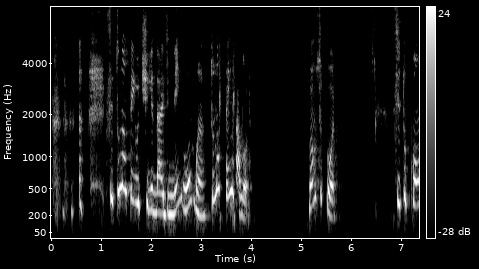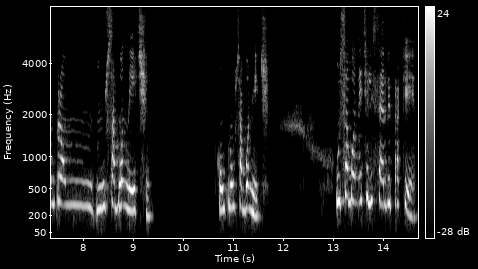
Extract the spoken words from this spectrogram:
Se tu não tem utilidade nenhuma, tu não tem valor. Vamos supor, se tu compra um, um sabonete, compra um sabonete. O sabonete ele serve para quê?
